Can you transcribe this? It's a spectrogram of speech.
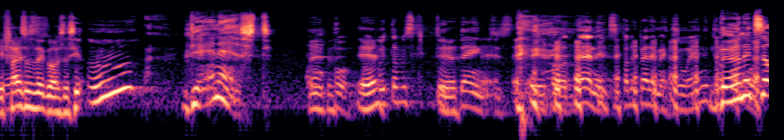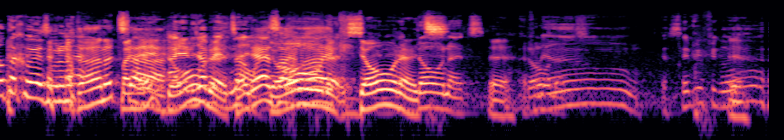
Ele faz uns negócios assim, hã? Dentist. É, pô, É. o tava escrito É. dentes. Ele falou Dentist. Eu falei, peraí, mas o N trocou. Donuts é outra coisa, Bruno. Donuts, Mas ah, é Aí ele já veio. Não, Yes, I donuts, donuts. Donuts. É. Eu falei, ah, eu sempre fico... É. ah.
